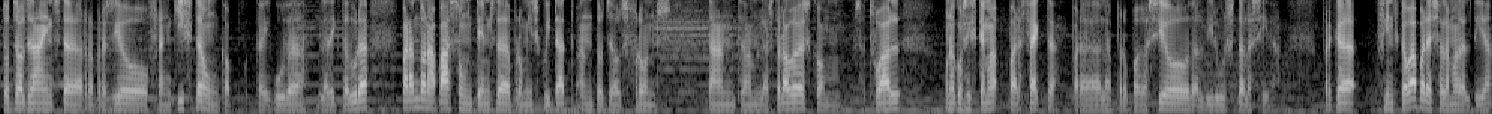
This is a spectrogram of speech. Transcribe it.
tots els anys de repressió franquista, un cop caiguda la dictadura, van donar pas a un temps de promiscuitat en tots els fronts, tant amb les drogues com sexual, un ecosistema perfecte per a la propagació del virus de la sida. Perquè fins que va aparèixer la malaltia,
